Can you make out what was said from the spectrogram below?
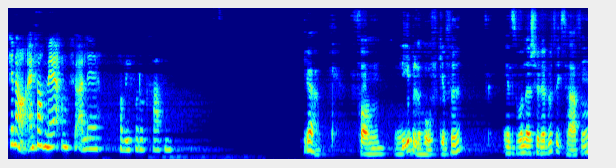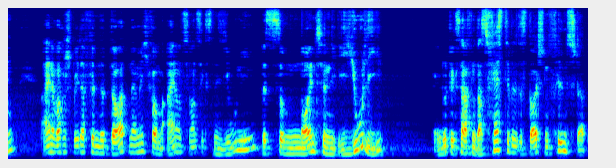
Genau, einfach merken für alle Hobbyfotografen. Ja, vom Nebelhofgipfel ins wunderschöne Ludwigshafen. Eine Woche später findet dort nämlich vom 21. Juni bis zum 9. Juli in Ludwigshafen das Festival des deutschen Films statt.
